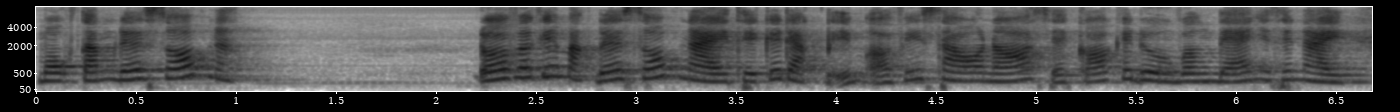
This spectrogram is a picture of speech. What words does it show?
một tấm đế xốp nè đối với cái mặt đế xốp này thì cái đặc điểm ở phía sau nó sẽ có cái đường vân đá như thế này.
